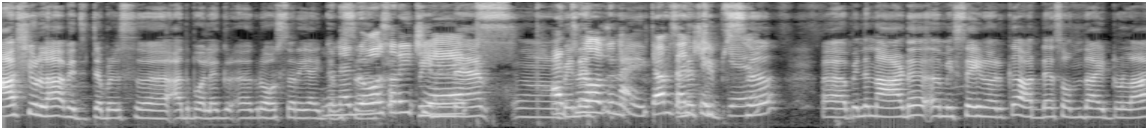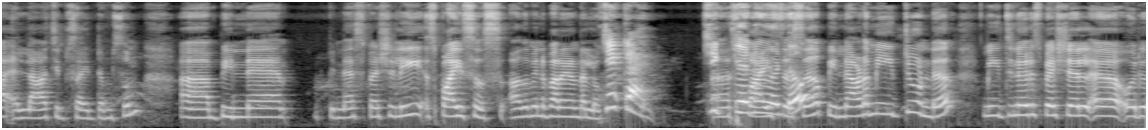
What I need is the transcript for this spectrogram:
ആവശ്യമുള്ള വെജിറ്റബിൾസ് അതുപോലെ ഗ്രോസറി ഐറ്റംസ് പിന്നെ പിന്നെ ചിപ്സ് പിന്നെ നാട് മിസ് ചെയ്യുന്നവർക്ക് അവരുടെ സ്വന്തമായിട്ടുള്ള എല്ലാ ചിപ്സ് ഐറ്റംസും പിന്നെ പിന്നെ സ്പെഷ്യലി സ്പൈസസ് അത് പിന്നെ പറയണ്ടല്ലോ. സ്പൈസസ് പിന്നെ അവിടെ മീറ്റും ഉണ്ട്. മീറ്റിന് ഒരു സ്പെഷ്യൽ ഒരു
